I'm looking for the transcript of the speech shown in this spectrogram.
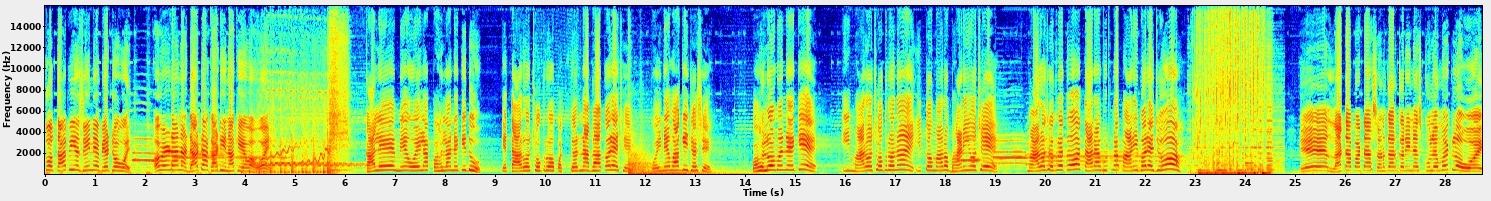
તો તાપીએ જઈને બેઠો હોય. અવેડાના ડાટા કાઢી નાખે એવા હોય. કાલે મેં ઓયલા પહેલાને કીધું કે તારો છોકરો પથ્થરના ઘા કરે છે કોઈને વાગી જશે. પહેલો મને કે ઈ મારો છોકરો નહીં ઈ તો મારો ભાણિયો છે. મારો છોકરો તો તારા બૂટમાં પાણી ભરે જો. એ લાટા પાટા શણગાર કરીને સ્કૂલે મોકલો હોય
